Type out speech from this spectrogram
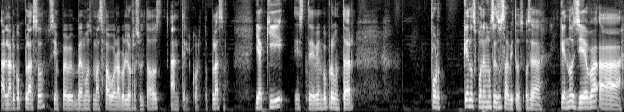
a largo plazo siempre vemos más favorables los resultados ante el corto plazo. Y aquí este, vengo a preguntar por qué nos ponemos esos hábitos. O sea, ¿qué nos lleva a,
